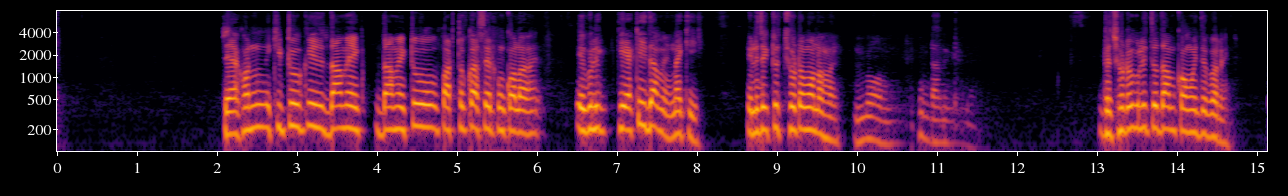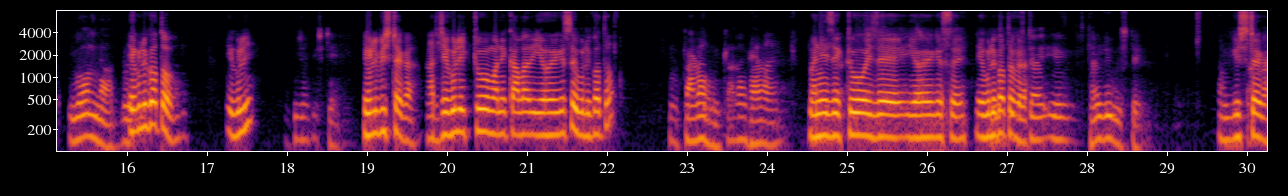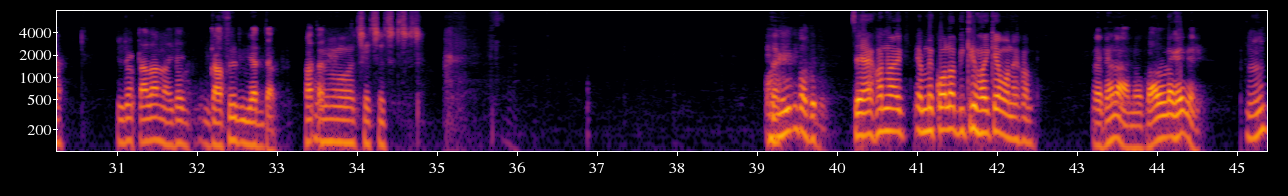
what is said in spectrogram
তো এখন একটু কি দামে দামে একটু পার্থক্য আছে এরকম কলা? এগুলি কি একই দামে নাকি? এগুলি তো একটু ছোট মনে হয়। ছোটগুলি তো দাম কম হইতে পারে। না এগুলি কত? এগুলি? এগুলি বিশ টাকা। আর যেগুলি একটু মানে কালার ইয়ে হয়ে গেছে এগুলি কত? মানে এই যে একটু ওই যে ইয়ে হয়ে গেছে এগুলি কত করে? বিশ টাকা? এটা কালা না এটা গাছের ইয়ার দাম পাতা। আচ্ছা আচ্ছা আচ্ছা আচ্ছা। কত এখন এমনি কলা বিক্রি হয় কেমন এখন? এখানে আমার ভালো লাগবে হুম?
